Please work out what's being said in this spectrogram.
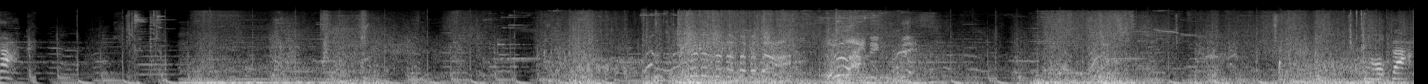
Attack. Lightning fist! Fall back.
